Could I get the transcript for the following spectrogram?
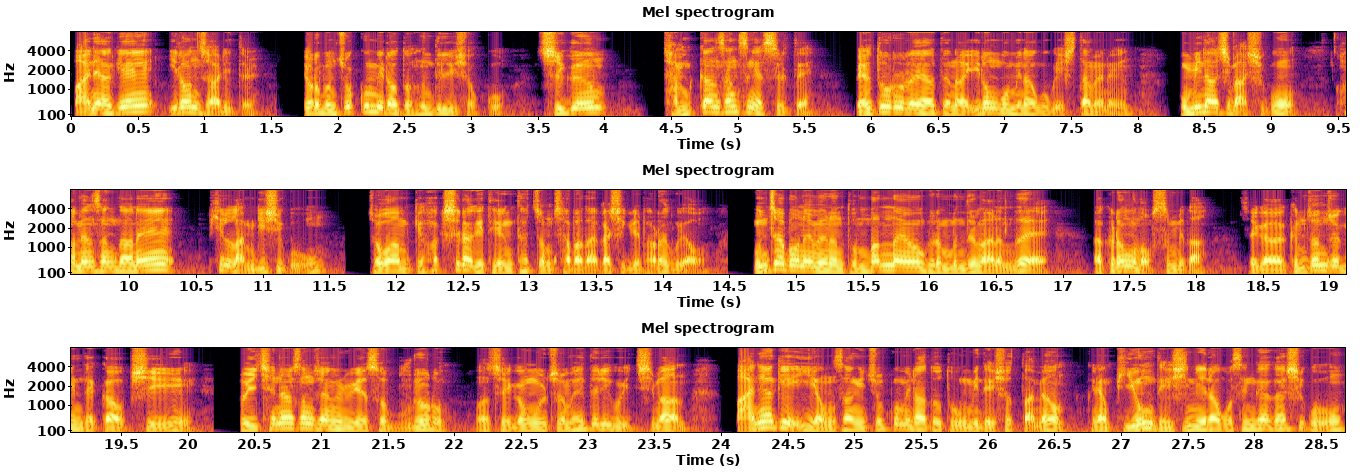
만약에 이런 자리들 여러분 조금이라도 흔들리셨고 지금 잠깐 상승했을 때 매도를 해야 되나 이런 고민하고 계시다면은 고민하지 마시고 화면 상단에 필 남기시고 저와 함께 확실하게 대응 타점 잡아 나가시길 바라고요. 문자 보내면은 돈 받나요? 그런 분들 많은데 아 그런 건 없습니다. 제가 금전적인 대가 없이 저희 채널 성장을 위해서 무료로 어, 제공을 좀 해드리고 있지만 만약에 이 영상이 조금이라도 도움이 되셨다면 그냥 비용 대신이라고 생각하시고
